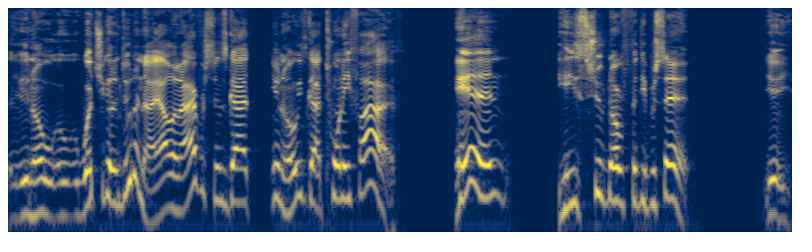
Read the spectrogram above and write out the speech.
you know what you gonna do tonight? Allen Iverson's got, you know, he's got 25, and he's shooting over 50 percent. The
